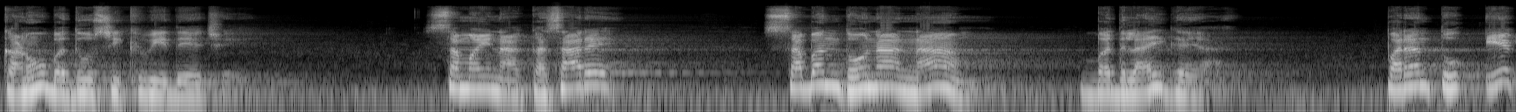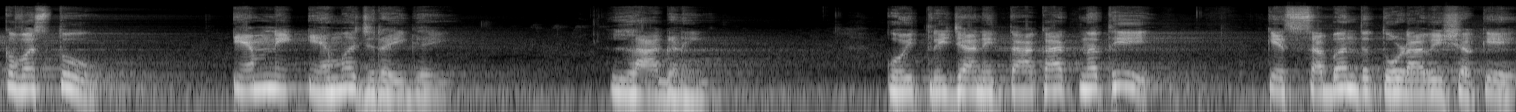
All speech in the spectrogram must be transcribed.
ઘણું બધું શીખવી દે છે. સમયના કસારે સંબંધોના નામ બદલાઈ ગયા. પરંતુ એક વસ્તુ એમની એમ જ રહી ગઈ. લાગણી. કોઈ ત્રીજાની તાકાત નથી કે સંબંધ તોડાવી શકે.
